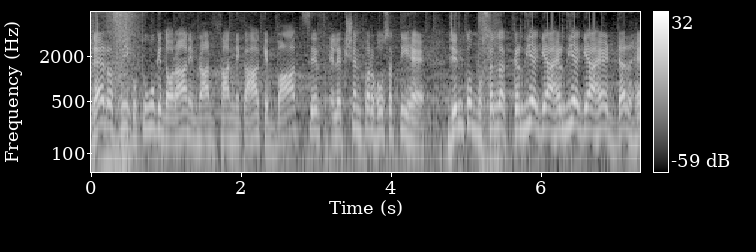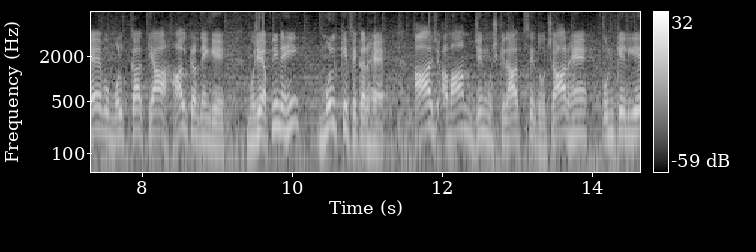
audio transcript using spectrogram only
गैर रस्मी गुफ्तु के दौरान इमरान खान ने कहा कि बात सिर्फ़ इलेक्शन पर हो सकती है। जिनको मुसलत कर दिया गया है दिया गया है, डर है वो मुल्क का क्या हाल कर देंगे। मुझे अपनी नहीं, मुल्क की फ़िक्र है। आज अवाम जिन मुश्किल से दो चार हैं, उनके लिए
